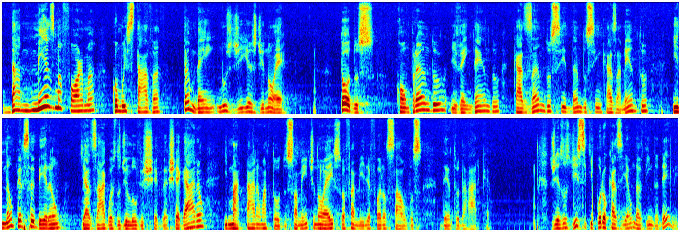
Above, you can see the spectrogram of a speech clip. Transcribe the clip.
da mesma forma como estava também nos dias de Noé. Todos comprando e vendendo, casando-se dando-se em casamento, e não perceberam que as águas do dilúvio chegaram e mataram a todos. Somente Noé e sua família foram salvos dentro da arca. Jesus disse que por ocasião da vinda dele,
